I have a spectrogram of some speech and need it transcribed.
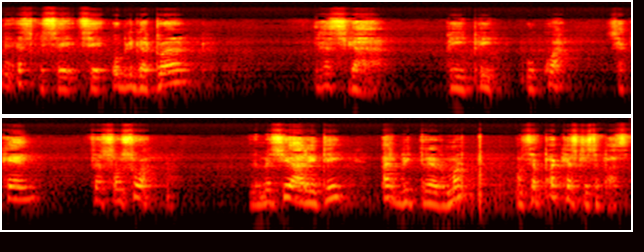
mais est-ce que c'est obligatoire? Il reste PIP ou quoi? Chacun fait son choix. Le monsieur est arrêté arbitrairement. On ne sait pas qu'est-ce qui se passe.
